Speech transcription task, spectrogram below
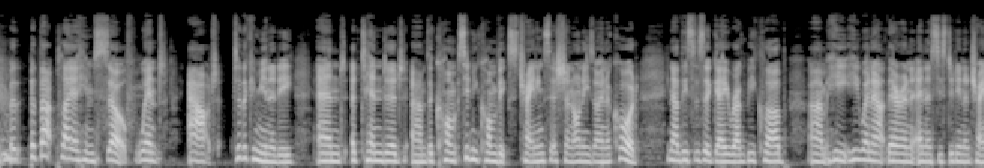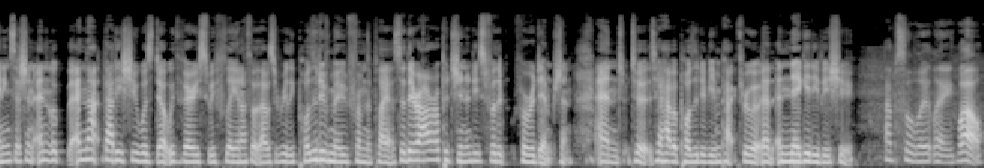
but but that player himself went out to the community and attended um, the Com- Sydney Convicts training session on his own accord. Now, this is a gay rugby club. Um, he he went out there and, and assisted in a training session, and look, and that that issue was dealt with very swiftly. And I thought that was a really positive move from the player. So there are opportunities for the for redemption and to to have a positive impact through a, a negative issue. Absolutely. Well,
